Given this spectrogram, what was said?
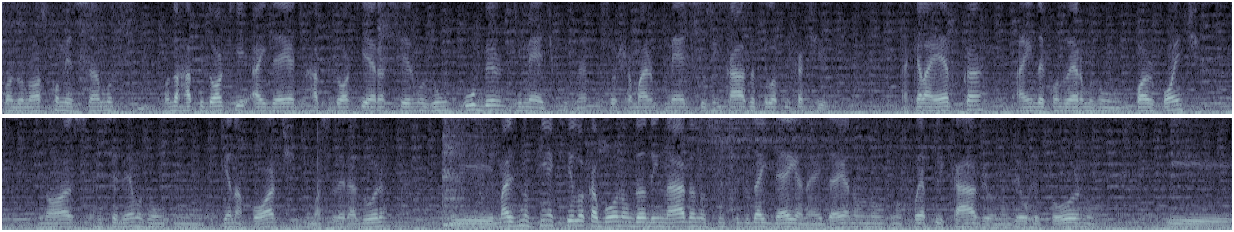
quando nós começamos, quando a Rapidoc, a ideia de Rapidoc era sermos um Uber de médicos, né? Pessoas chamar médicos em casa pelo aplicativo. Naquela época, ainda quando éramos um PowerPoint, nós recebemos um, um pequeno aporte de uma aceleradora, e, mas no fim aquilo acabou não dando em nada no sentido da ideia, né? A ideia não, não, não foi aplicável, não deu retorno e,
